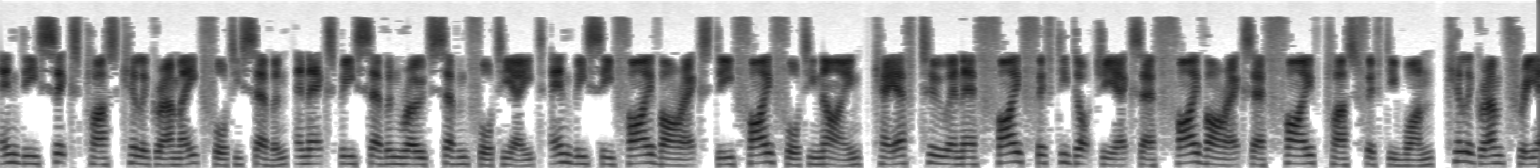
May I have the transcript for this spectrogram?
ND6 plus kilogram 847, NXB7 Road 748, NBC5 RXD 549, KF2 NF 550.GXF 5 RXF 5 plus 51, kilogram 3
